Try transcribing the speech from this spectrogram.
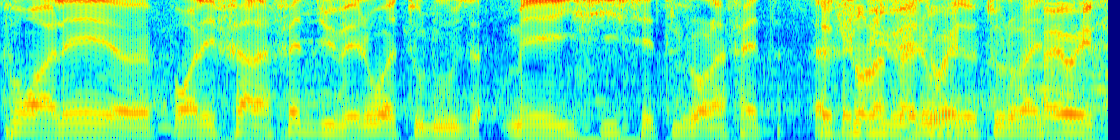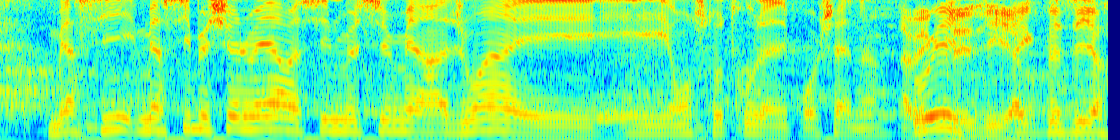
pour aller, euh, pour aller faire la fête du vélo à Toulouse. Mais ici, c'est toujours la fête. La fête toujours du la vélo et de tout le reste. Eh merci, merci monsieur le maire, merci monsieur le maire adjoint et, on se retrouve l'année prochaine. Hein. Avec plaisir. Avec plaisir.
